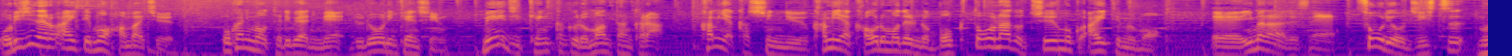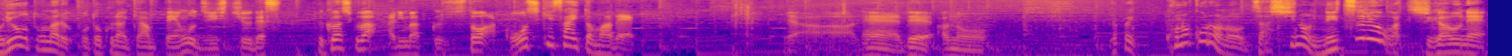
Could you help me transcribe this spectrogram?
オリジナルアイテムを販売中。他にもテレビアニメ「るろうに剣心」明治剣閣ロマンタンから神谷活心流神谷薫モデルの木刀など注目アイテムもえー今ならですね送料実質無料となるお得なキャンペーンを実施中です。詳しくはアニマックスストア公式サイトまで。いやーねであのやっぱりこの頃の雑誌の熱量が違うね。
